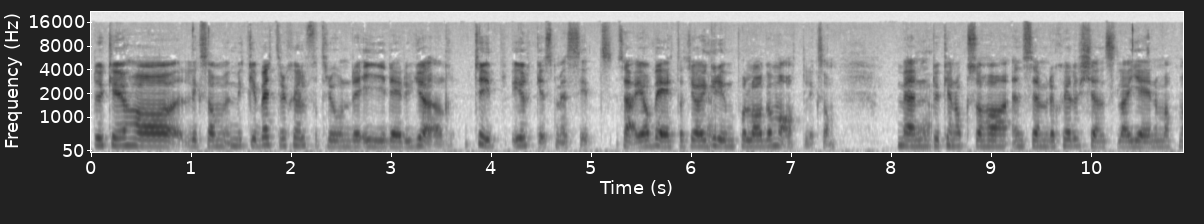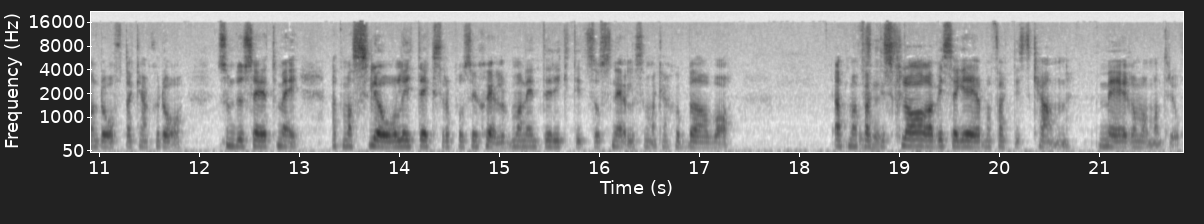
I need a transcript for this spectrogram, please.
Du kan ju ha liksom mycket bättre självförtroende i det du gör. Typ yrkesmässigt. Så här, jag vet att jag är Ja. grym på att laga mat liksom. Men Ja. du kan också ha en sämre självkänsla genom att man då ofta kanske då, som du säger till mig, att man slår lite extra på sig själv. Man är inte riktigt så snäll som man kanske bör vara. Att man Precis. faktiskt klarar vissa grejer, att man faktiskt kan mer än vad man tror.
